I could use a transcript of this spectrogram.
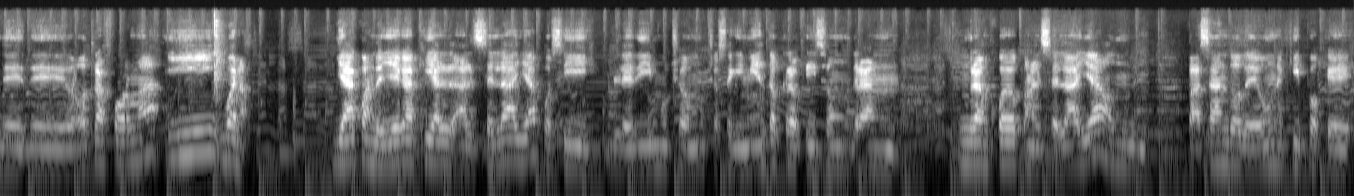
de, de otra forma. Y bueno, ya cuando llega aquí al, al Celaya, pues sí, le di mucho, mucho seguimiento. Creo que hizo un gran, un gran juego con el Celaya, pasando de un equipo que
